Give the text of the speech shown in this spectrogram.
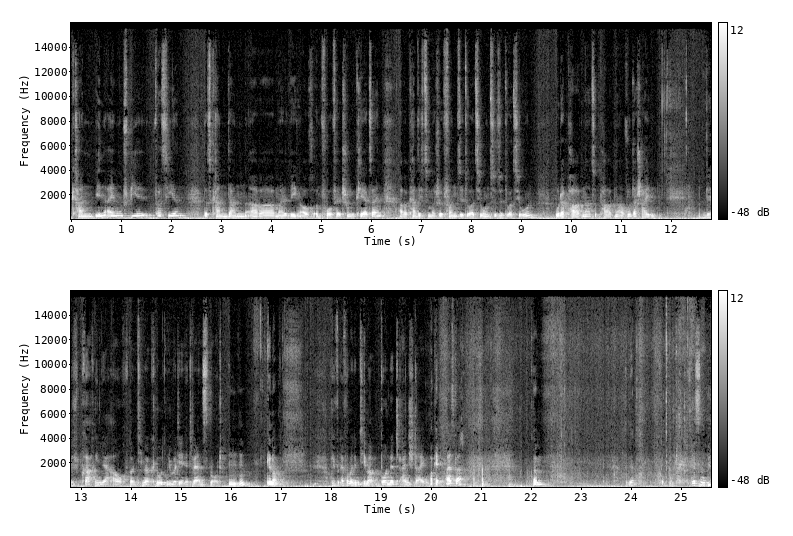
kann in einem Spiel passieren. Das kann dann aber meinetwegen auch im Vorfeld schon geklärt sein, aber kann sich zum Beispiel von Situation zu Situation oder Partner zu Partner auch unterscheiden. Wir sprachen ja auch beim Thema Knoten über den Advanced Mode. Mhm, genau. Ich würde einfach mal mit dem Thema Bondage einsteigen. Okay, alles klar. Ähm. Ja. Wissen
